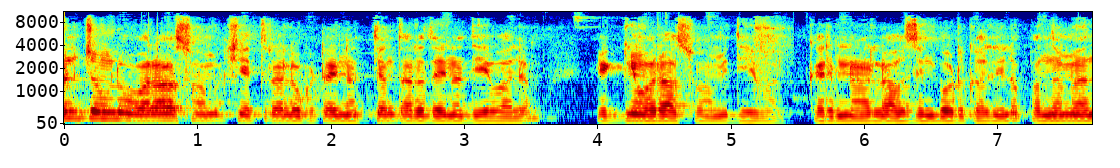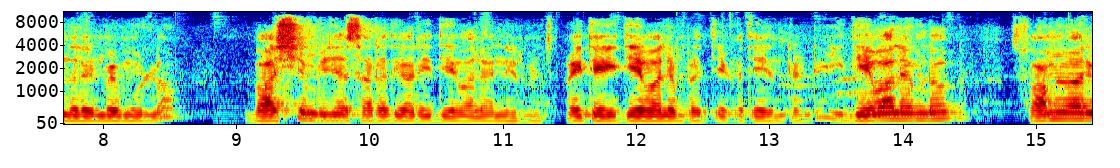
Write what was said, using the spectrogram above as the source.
ప్రపంచంలో వరాహస్వామి క్షేత్రాలు ఒకటైన అత్యంత అరుదైన దేవాలయం యజ్ఞవరాస్వామి దేవాలయం. కరీంనగర్లో హౌసింగ్ బోర్డు కాలనీలో పంతొమ్మిది వందల ఎనభై మూడులో భాష్యం విజయసారథి గారి ఈ దేవాలయాన్ని నిర్మించారు. అయితే ఈ దేవాలయం ప్రత్యేకత ఏంటంటే ఈ దేవాలయంలో స్వామివారి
